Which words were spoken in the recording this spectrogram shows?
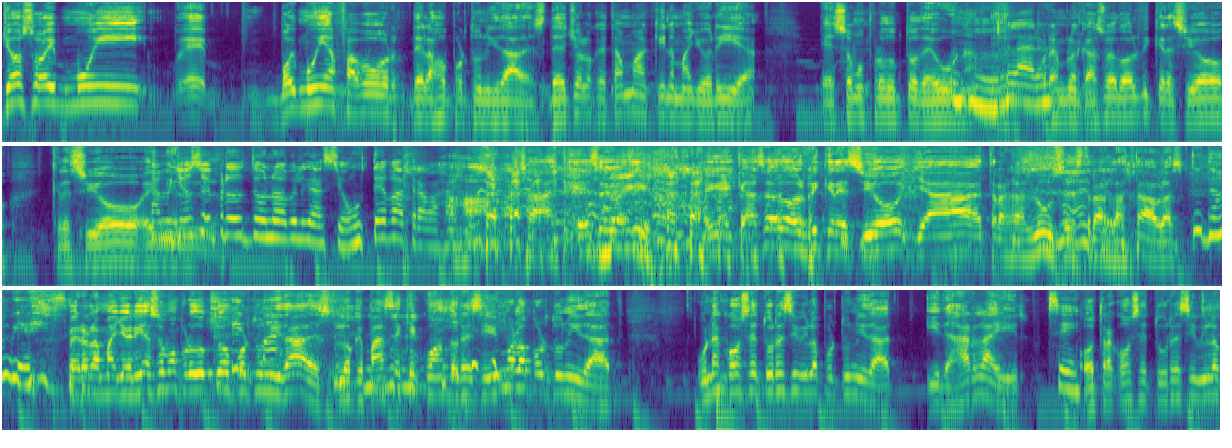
yo soy muy, eh, voy muy a favor de las oportunidades. De hecho, los que estamos aquí, la mayoría, eh, somos producto de una. Eh, claro. Por ejemplo, en el caso de Dolphy creció, creció en A mí, yo soy producto de una obligación. Usted va a trabajar. Ajá, o sea, eso decir. En el caso de Dolphy creció ya tras las luces, tras las tablas. Tú también. Pero la mayoría somos producto de oportunidades. Lo que pasa es que cuando recibimos la oportunidad, una cosa es tú recibir la oportunidad y dejarla ir. Sí. Otra cosa es tú recibir la,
